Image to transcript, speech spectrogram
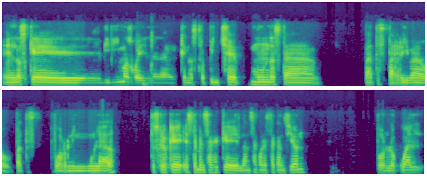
en los que vivimos, güey, que nuestro pinche mundo está patas para arriba o patas por ningún lado. Entonces creo que este mensaje que lanza con esta canción, por lo cual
